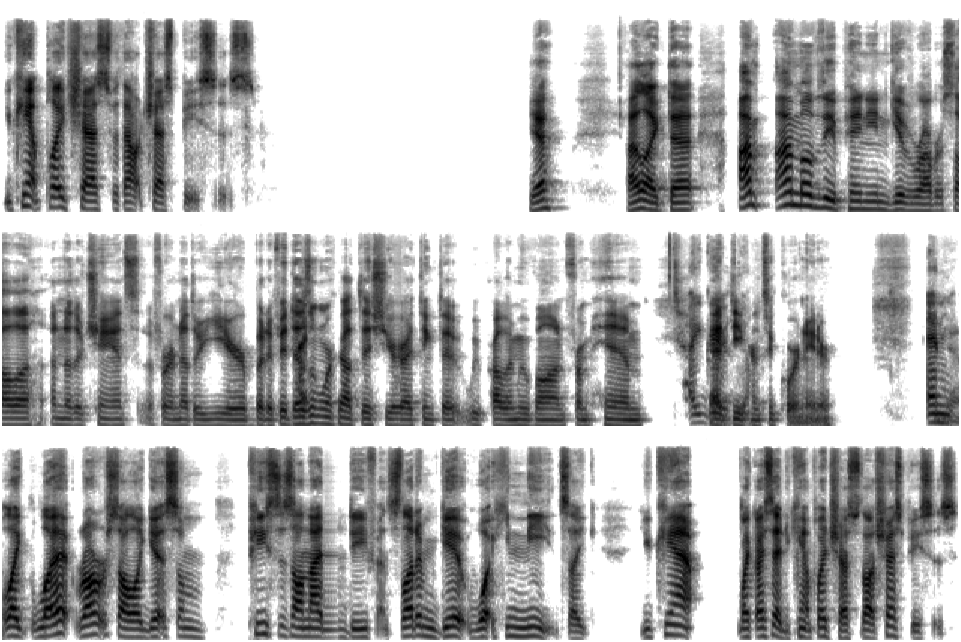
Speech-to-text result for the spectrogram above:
you can't play chess without chess pieces. Yeah, I like that. I'm I'm of the opinion give Robert Saleh another chance for another year, but if it doesn't work out this year, I think that we probably move on from him I at defensive you. coordinator and yeah. like let Robert Saleh get some pieces on that defense. Let him get what he needs. Like you can't, like I said, you can't play chess without chess pieces.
